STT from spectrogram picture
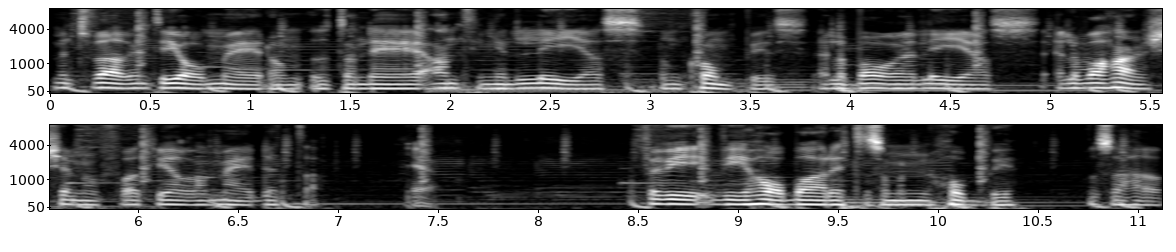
Men tyvärr är inte jag med i dem utan det är antingen Elias, någon kompis, eller bara Elias, eller vad han känner för att göra med detta. Ja. För vi, vi har bara detta som en hobby och så här.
